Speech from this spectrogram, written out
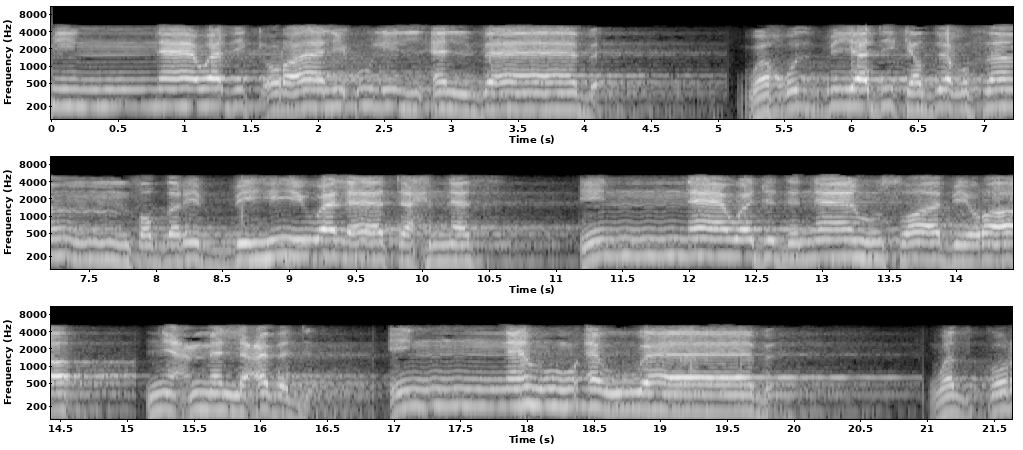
منا وذكرى لأولي الألباب. وخذ بيدك ضغثا فاضرب به ولا تحنث. إنا وجدناه صابرا. نعم العبد إنه أواب. واذكر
